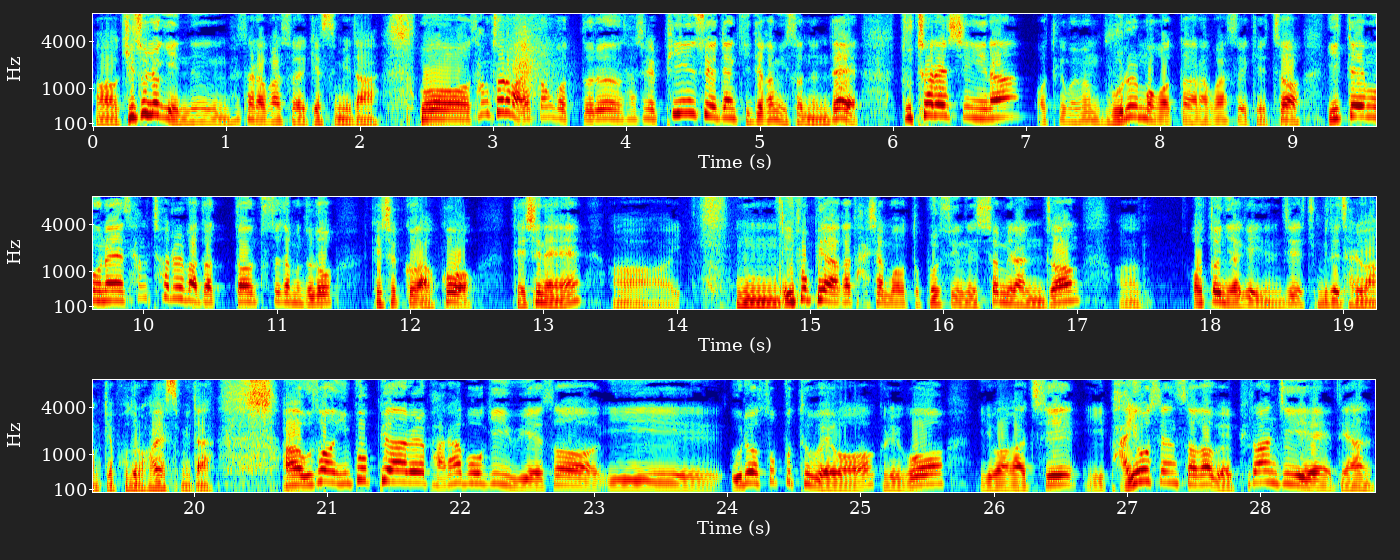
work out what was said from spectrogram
어, 기술력이 있는 회사라고 할 수 있겠습니다. 뭐 상처를 받았던 것들은 사실 피인수에 대한 기대감이 있었는데 두 차례씩이나 어떻게 보면 물을 먹었다라고 할 수 있겠죠. 이 때문에 상처를 받았던 투자자분들도 계실 것 같고 대신에 어, 음, 인포피아가 다시 한번 또 볼 수 있는 시점이라는 점 어, 어떤 이야기가 있는지 준비된 자료와 함께 보도록 하겠습니다. 아, 우선 인포피아를 바라보기 위해서 이 의료 소프트웨어 그리고 이와 같이 이 바이오 센서가 왜 필요한지에 대한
